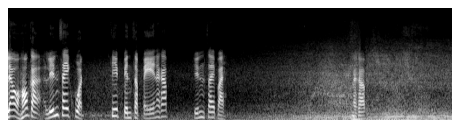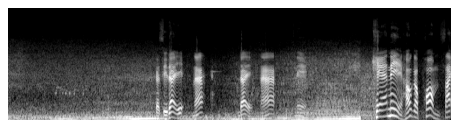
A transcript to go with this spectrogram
แล้วเขาก็ลิ้นใส่ขวดที่เป็นสเปรย์นะครับ ลิ้นใส่ไปนะครับก็สิได้นะ ได้นะนี่แค่นี้เขาก็พร้อมใส่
